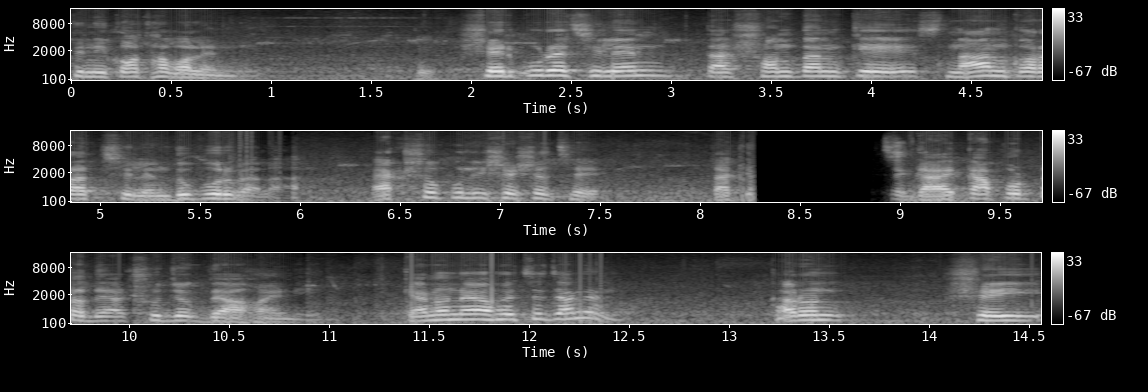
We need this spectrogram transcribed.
তিনি কথা বলেননি। শেরপুরে ছিলেন, তার সন্তানকে স্নান করাচ্ছিলেন দুপুরবেলা। একশো পুলিশ এসেছে, তাকে গায়ে কাপড়টা দেওয়ার সুযোগ দেওয়া হয়নি। কেন নেওয়া হয়েছে জানেন? কারণ সেই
